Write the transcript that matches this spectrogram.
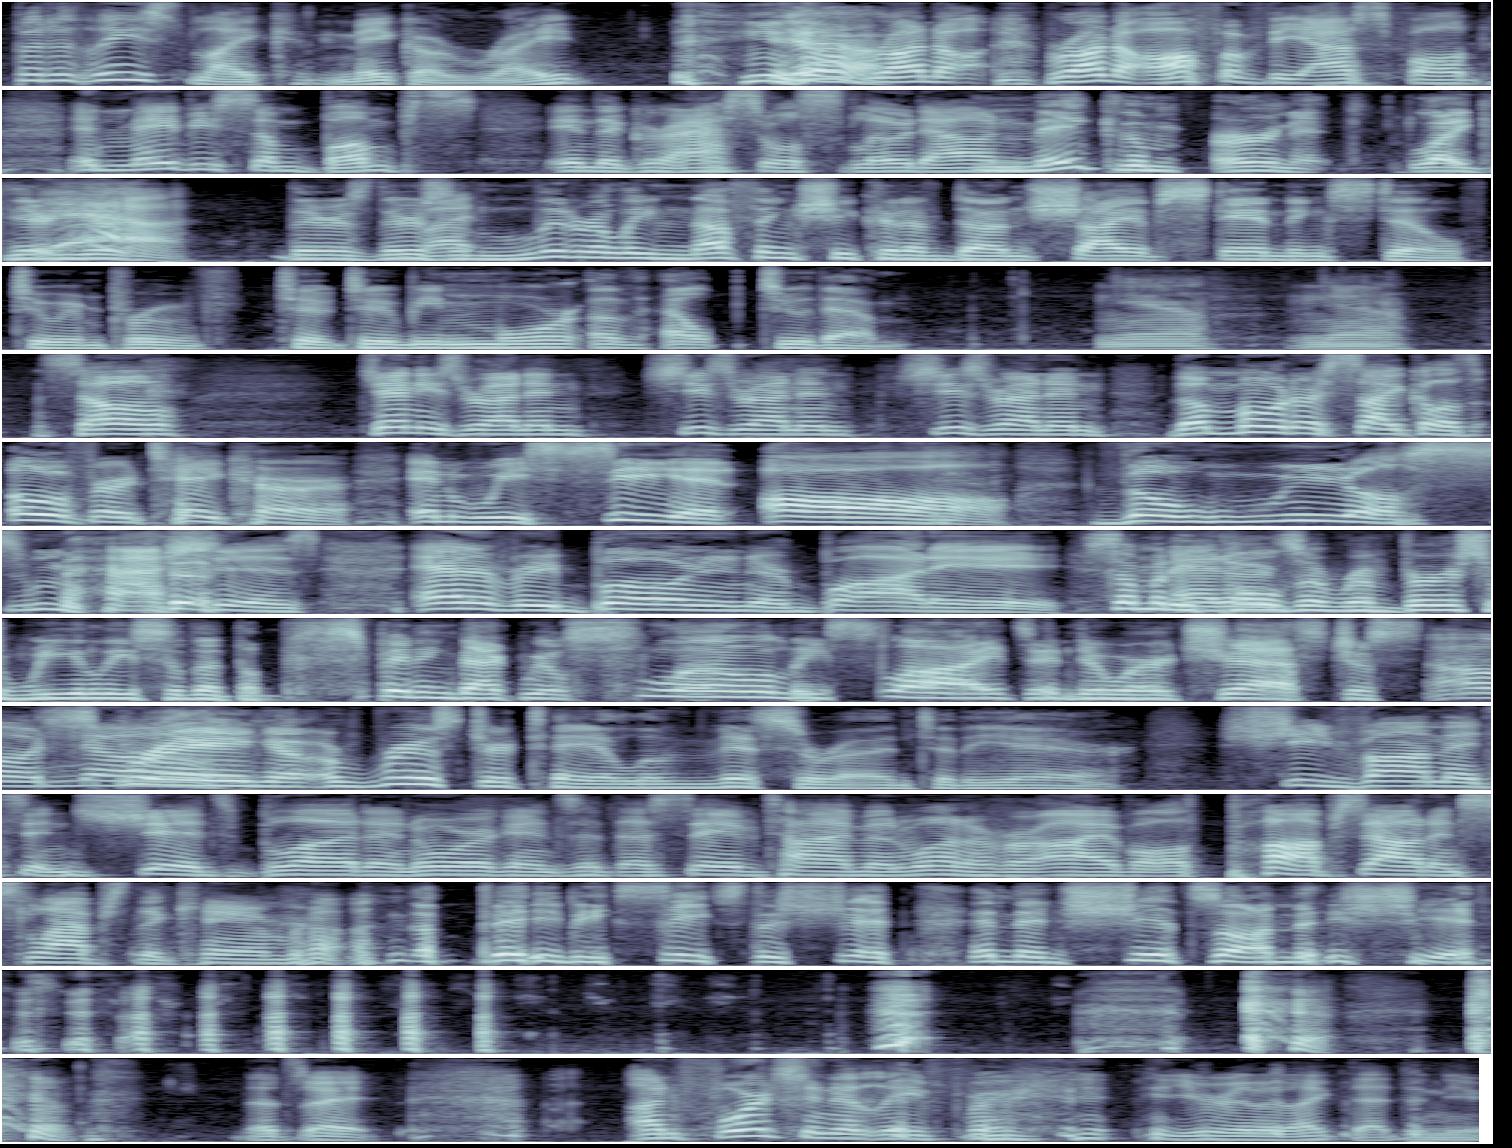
but at least like make a right. you Yeah. know, run run off of the asphalt, and maybe some bumps in the grass will slow down. Make them earn it. Like they're Yeah, There's there's But- literally nothing she could have done shy of standing still to improve to to be more of help to them. Yeah, yeah. So Jenny's running, she's running, she's running. The motorcycles overtake her, and we see it all. The wheel smashes every bone in her body. Somebody And her- pulls a reverse wheelie so that the spinning back wheel slowly slides into her chest, just Oh no. spraying a, a rooster tail of viscera into the air. She vomits and shits blood and organs at the same time, and one of her eyeballs pops out and slaps the camera. The baby sees the shit and then shits on the shit. That's right. Unfortunately for you really liked that, didn't you?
